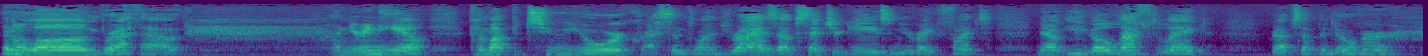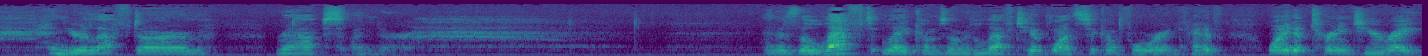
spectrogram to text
And a long breath out. On your inhale, come up to your crescent lunge. Rise up, set your gaze in your right foot. Now eagle, left leg wraps up and over, and your left arm wraps under. And as the left leg comes over, the left hip wants to come forward. You kind of wind up turning to your right.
